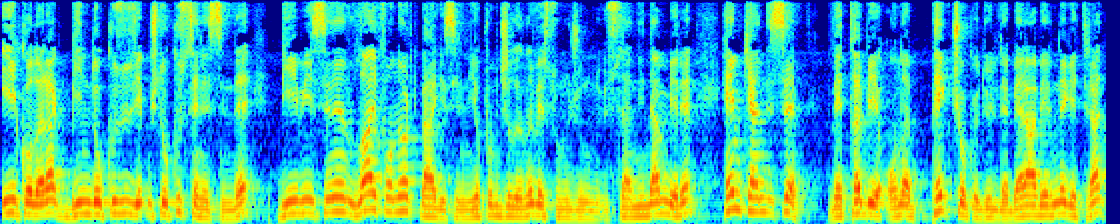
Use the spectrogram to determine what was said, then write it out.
İlk olarak 1979 senesinde BBC'nin Life on Earth belgeselinin yapımcılığını ve sunuculuğunu üstlendiğinden beri hem kendisi ve tabii ona pek çok ödül de beraberinde getiren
